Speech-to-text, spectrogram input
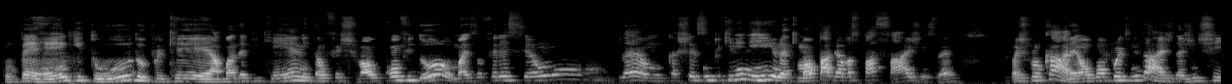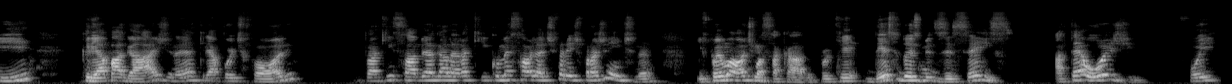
Com perrengue e tudo, porque a banda é pequena, então o festival convidou, mas ofereceu um, né, um cachezinho pequenininho, né? Que mal pagava as passagens, né? Mas falou, cara, é uma oportunidade da gente ir, criar bagagem, né? Criar portfólio para quem sabe a galera aqui começar a olhar diferente para a gente, né? E foi uma ótima sacada, porque desse 2016 até hoje foi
